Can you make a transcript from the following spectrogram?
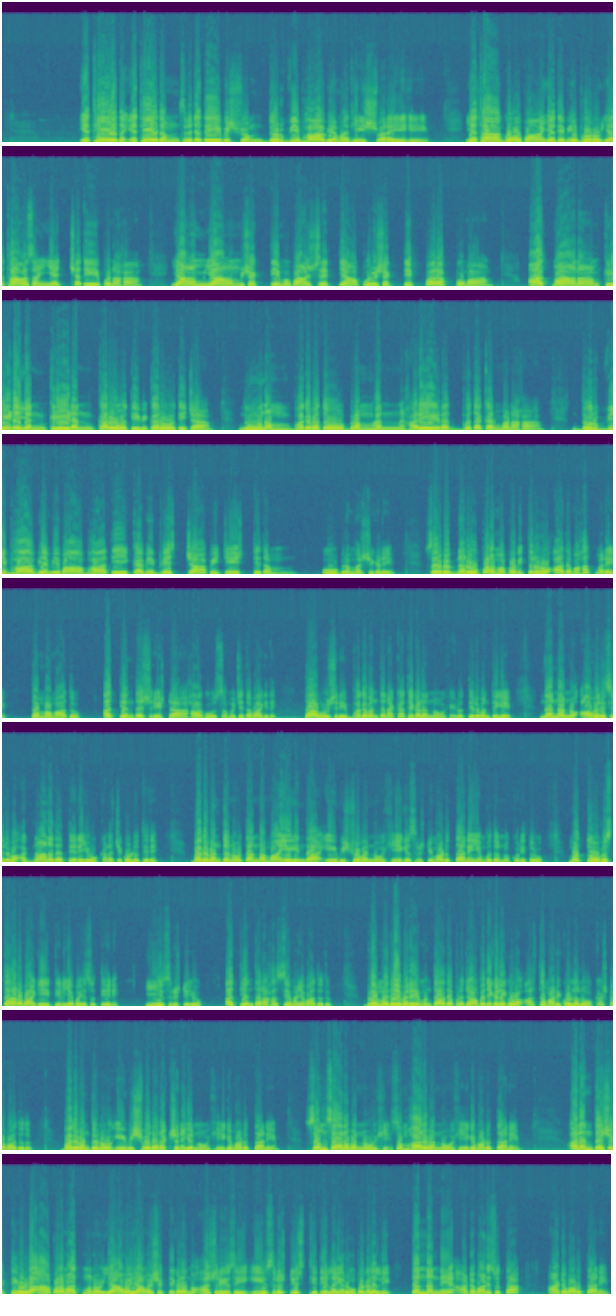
यथेद यथेदं सृजते विश्व दुर्विभाव्यमधीश्वरैः। यथा गोपा यति विभुर्यथा संयच्छते पुनः। यां यां शक्तिमुपाश्रित्या पुरुशक्तिः परः पुमाम्। ಆತ್ಮಾನಾಂ ಕ್ರೀಡಯನ್ ಕ್ರೀಡನ್ ಕರೋತಿ ವಿಕರೋತಿ ಚ. ನೂನಂ ಭಗವತೋ ಬ್ರಹ್ಮನ್ ಹರೇರದ್ಭುತ ಕರ್ಮಣಃ. ದುರ್ವಿಭಾವ್ಯಮಿವಾ ಭಾತಿ ಕವಿಭಿಶ್ಚಾಪಿ ಚೇಷ್ಟಿತಂ. ಓ ಬ್ರಹ್ಮರ್ಷಿಗಳೇ, ಸರ್ವಜ್ಞರು ಪರಮ ಪವಿತ್ರರು ಆದ ಮಹಾತ್ಮರೇ, ತಮ್ಮ ಮಾತು ಅತ್ಯಂತ ಶ್ರೇಷ್ಠ ಹಾಗೂ ಸಮುಚಿತವಾಗಿದೆ. ತಾವು ಶ್ರೀ ಭಗವಂತನ ಕಥೆಗಳನ್ನು ಹೇಳುತ್ತಿರುವಂತೆಯೇ ನನ್ನನ್ನು ಆವರಿಸಿರುವ ಅಜ್ಞಾನದ ತೆರೆಯು ಕಳಚಿಕೊಳ್ಳುತ್ತಿದೆ. ಭಗವಂತನು ತನ್ನ ಮಾಯೆಯಿಂದ ಈ ವಿಶ್ವವನ್ನು ಹೇಗೆ ಸೃಷ್ಟಿ ಮಾಡುತ್ತಾನೆ ಎಂಬುದನ್ನು ಕುರಿತು ಮತ್ತು ವಿಸ್ತಾರವಾಗಿ ತಿಳಿಯಬಯಸುತ್ತೇನೆ. ಈ ಸೃಷ್ಟಿಯು ಅತ್ಯಂತ ರಹಸ್ಯಮಯವಾದುದು. ಬ್ರಹ್ಮದೇವರೇ ಮುಂತಾದ ಪ್ರಜಾಪತಿಗಳಿಗೂ ಅರ್ಥ ಮಾಡಿಕೊಳ್ಳಲು ಕಷ್ಟವಾದುದು. ಭಗವಂತನು ಈ ವಿಶ್ವದ ರಕ್ಷಣೆಯನ್ನು ಹೇಗೆ ಮಾಡುತ್ತಾನೆ? ಸಂಸಾರವನ್ನು ಸಂಹಾರವನ್ನು ಹೇಗೆ ಮಾಡುತ್ತಾನೆ? ಅನಂತ ಶಕ್ತಿಯುಳ್ಳ ಆ ಪರಮಾತ್ಮನು ಯಾವ ಯಾವ ಶಕ್ತಿಗಳನ್ನು ಆಶ್ರಯಿಸಿ ಈ ಸೃಷ್ಟಿ ಸ್ಥಿತಿ ಲಯರೂಪಗಳಲ್ಲಿ ತನ್ನನ್ನೇ ಆಟವಾಡಿಸುತ್ತಾ ಆಟವಾಡುತ್ತಾನೆ?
